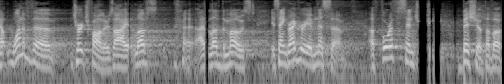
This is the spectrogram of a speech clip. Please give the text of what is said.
Now, one of the church fathers I love, I love the most is St. Gregory of Nyssa, a fourth century bishop of a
